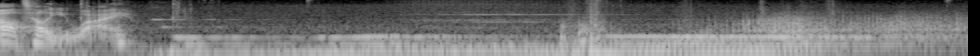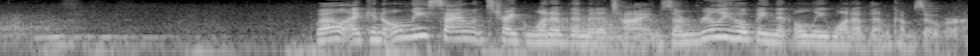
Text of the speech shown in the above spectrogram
I'll tell you why. Well, I can only silent strike one of them at a time, so I'm really hoping that only one of them comes over.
